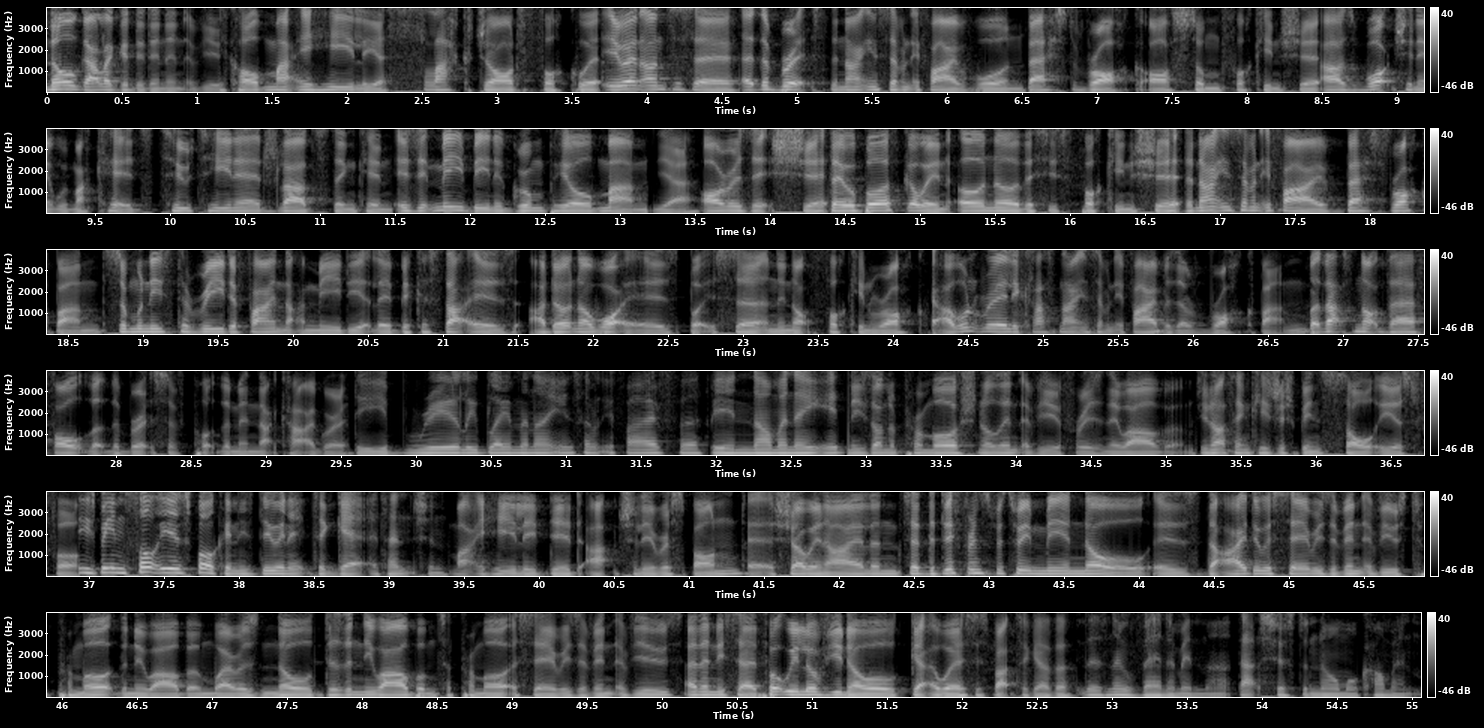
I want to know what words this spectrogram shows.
Noel Gallagher did an interview. He called Matty Healy a slack jawed fuckwit. He went on to say, at the Brits, the 1975 won Best Rock or some fucking shit. I was watching it with my kids, two teenage lads, thinking, is it me being a grumpy old man? Yeah. Or is it shit? They were both going, oh no, this is fucking shit. The 1975 Best Rock Band, someone needs to redefine that immediately because that is, I don't know what it is, but it's certainly not fucking rock. I wouldn't really class 1975 as a rock band, but that's not their fault that the Brits have put them in that category. You really blame the 1975 for being nominated? And he's on a promotional interview for his new album. Do you not think he's just been salty as fuck? He's been salty as fuck and he's doing it to get attention. Matty Healy did actually respond at a show in Ireland. Said the difference between me and Noel is that I do a series of interviews to promote the new album, whereas Noel does a new album to promote a series of interviews. And then he said, But we love you, Noel. Get Oasis back together. There's no venom in that. That's just a normal comment.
